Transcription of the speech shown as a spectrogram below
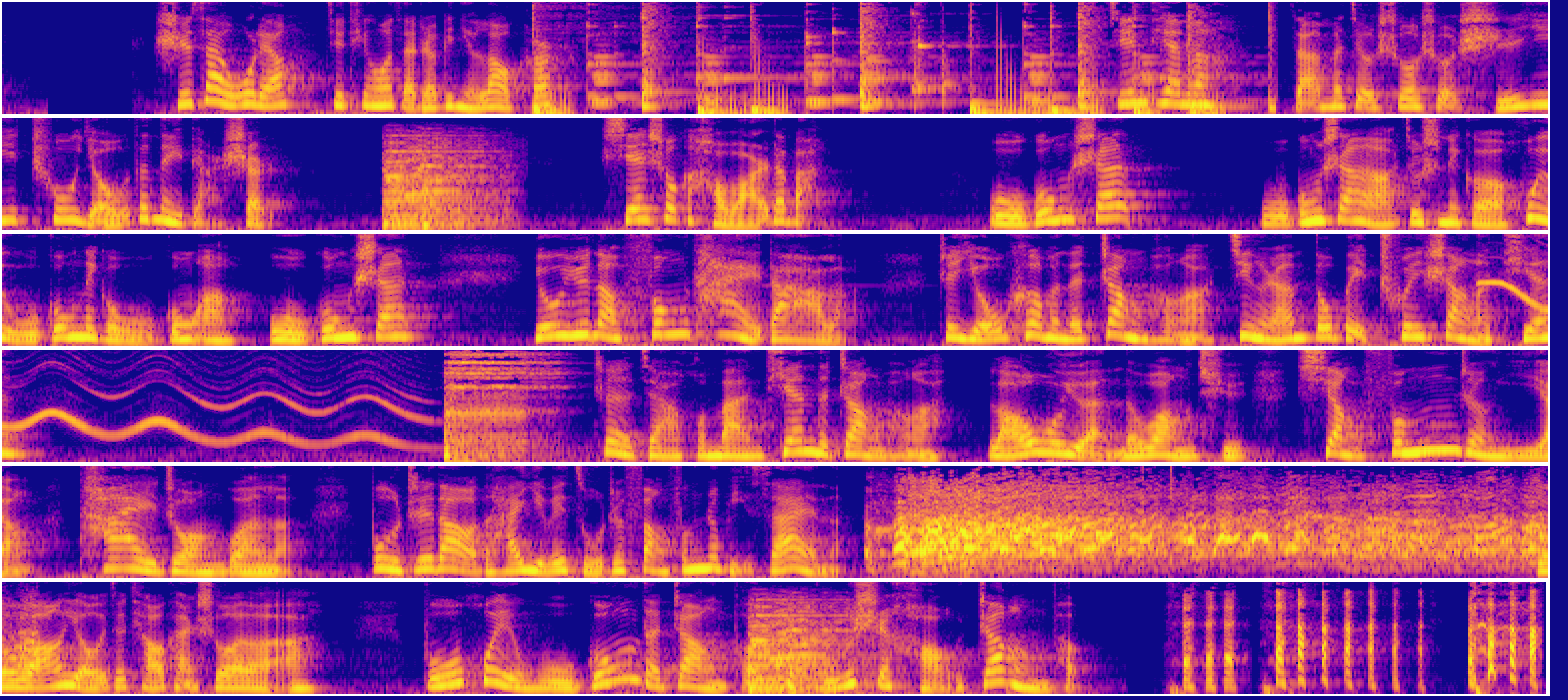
实在无聊就听我在这跟你唠嗑。今天呢，咱们就说说十一出游的那点事儿。先说个好玩的吧，武功山，武功山啊，就是那个会武功那个武功啊，武功山。由于呢风太大了，这游客们的帐篷啊，竟然都被吹上了天。这家伙满天的帐篷啊！老远的望去，像风筝一样，太壮观了。不知道的还以为组织放风筝比赛呢。有网友就调侃说了啊：“不会武功的帐篷不是好帐篷。”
